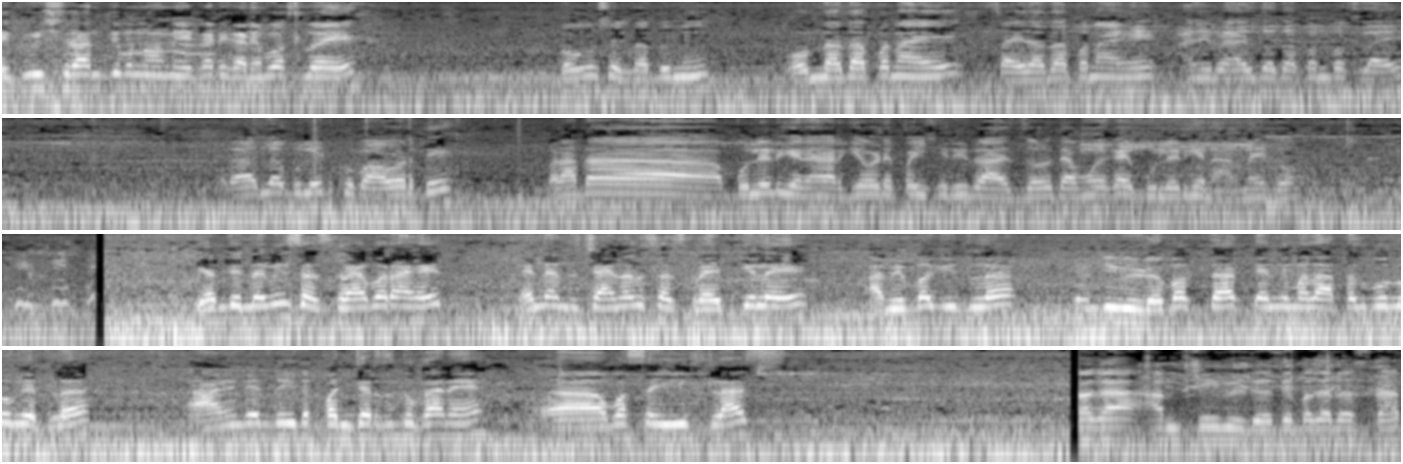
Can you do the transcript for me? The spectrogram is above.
एक विश्रांती म्हणून आम्ही एका ठिकाणी बसलोय. बघू शकता तुम्ही ओमदादा पण आहे साईदादा पण आहे आणि राजदादा पण बसलाय. राजला बुलेट खूप आवडते पण आता बुलेट घेण्यासारखे एवढे पैसे नाही राजजवळ त्यामुळे काही बुलेट घेणार नाही तो. यांचे नवीन सबस्क्रायबर आहेत त्यांनी आमचं चॅनल सबस्क्राईब केलं आहे आम्ही बघितलं त्यांचे व्हिडिओ बघतात. त्यांनी मला आताच बोलवून घेतलं. आणि त्यांचं इथं पंचरचं दुकान आहे. वसई ईस्टलाच बघा आमचे व्हिडिओ ते बघत असतात.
